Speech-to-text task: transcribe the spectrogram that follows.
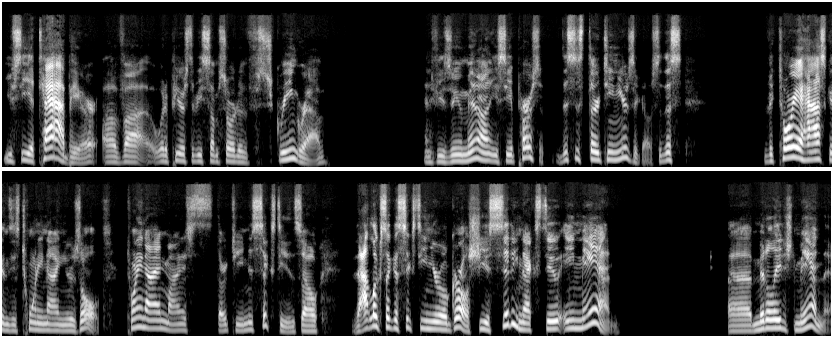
you see a tab here of uh, what appears to be some sort of screen grab. And if you zoom in on it, you see a person. This is 13 years ago. So this Victoria Haskins is 29 years old. 29 minus 13 is 16. So that looks like a 16 year old girl. She is sitting next to a man, a middle aged man there.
